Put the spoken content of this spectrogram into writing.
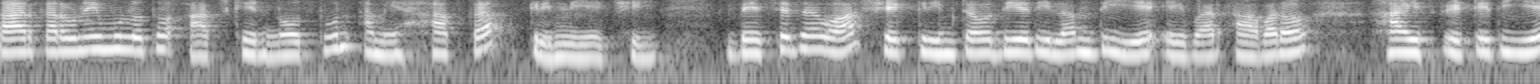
তার কারণেই মূলত আজকে নতুন আমি হাফ কাপ ক্রিম নিয়েছি। বেঁচে যাওয়া সে ক্রিমটাও দিয়ে দিলাম, দিয়ে এবার আবারও হাই স্প্রেটে দিয়ে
